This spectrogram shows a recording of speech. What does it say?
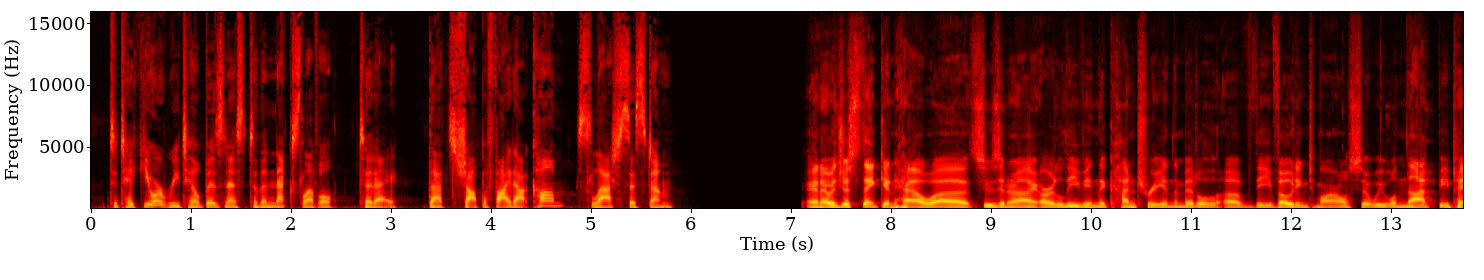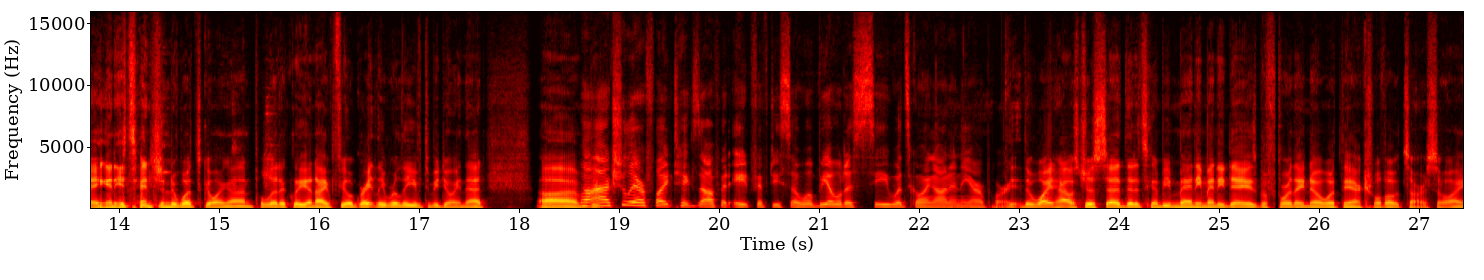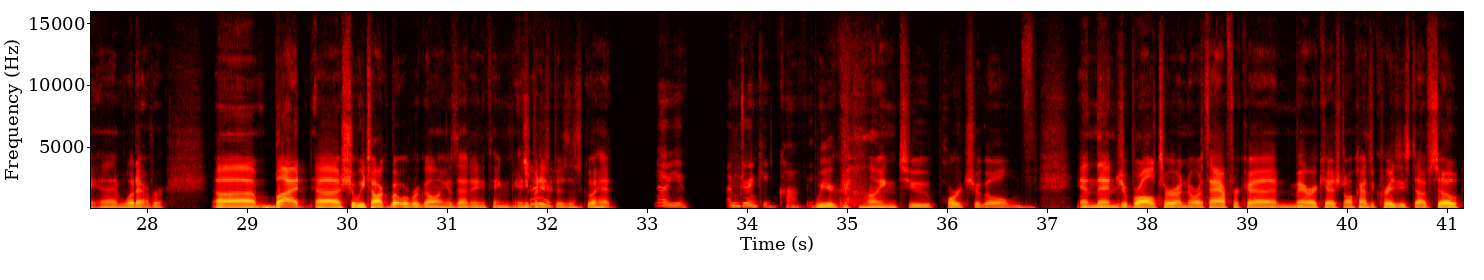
to take your retail business to the next level today. That's shopify.com slash system. And I was just thinking how uh, Susan and I are leaving the country in the middle of the voting tomorrow. So we will not be paying any attention to what's going on politically. And I feel greatly relieved to be doing that. Uh, well, actually, our flight takes off at 8:50, so we'll be able to see what's going on in the airport. The, the White House just said that it's going to be many, many days before they know what the actual votes are. So I, uh, whatever. Um, but uh, should we talk about where we're going? Is that anything anybody's sure. business? Go ahead. No, you. I'm drinking coffee. We are going to Portugal and then Gibraltar and North Africa and Marrakesh and all kinds of crazy stuff. So,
